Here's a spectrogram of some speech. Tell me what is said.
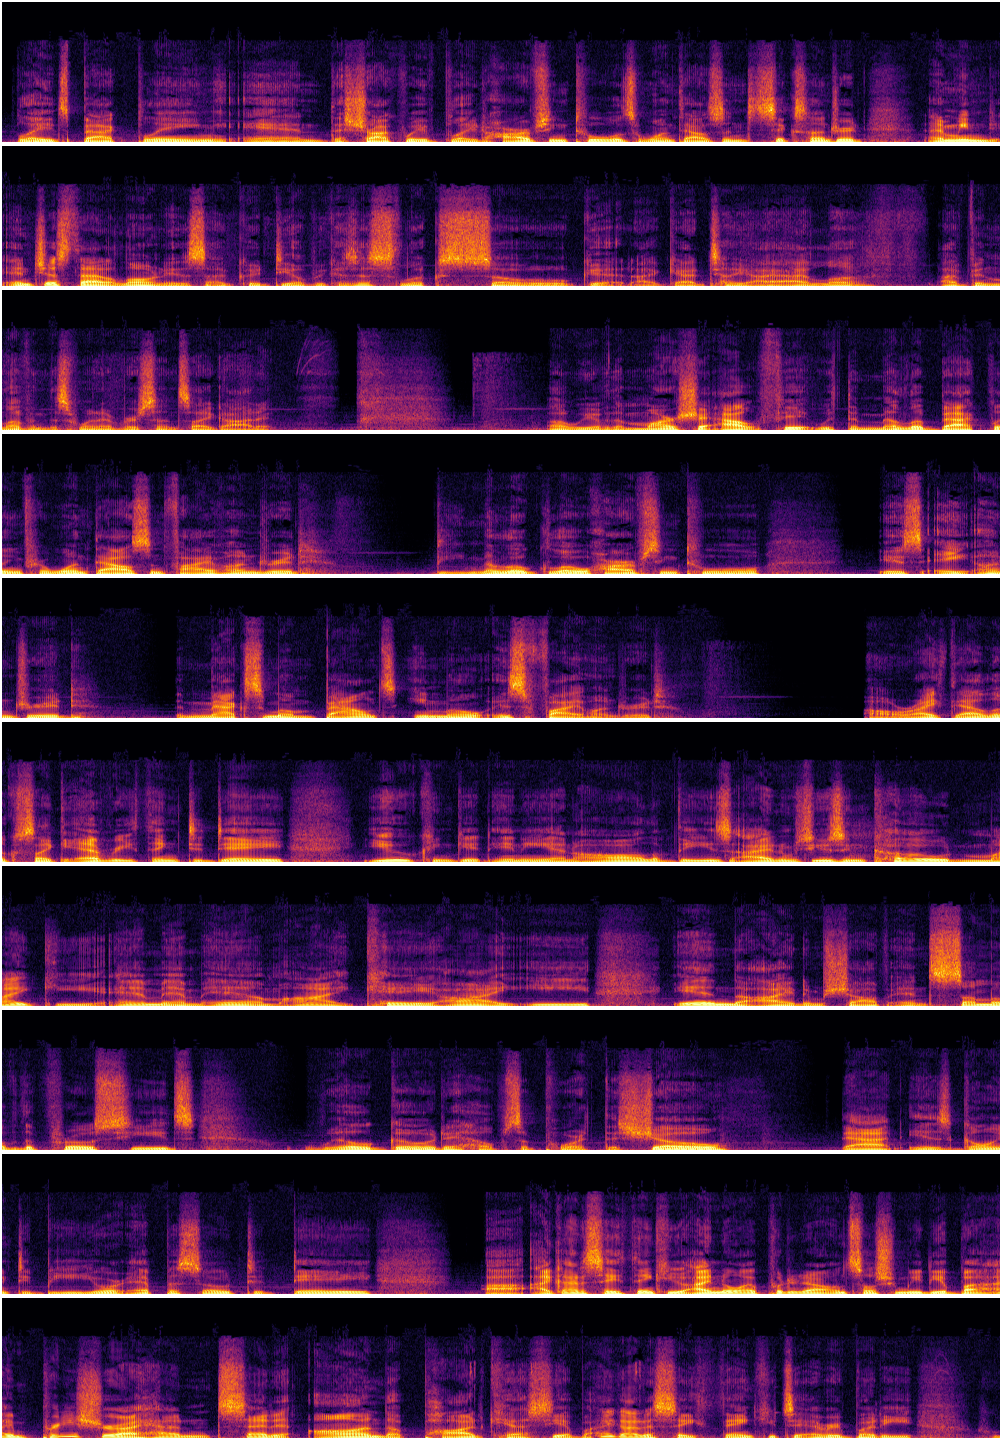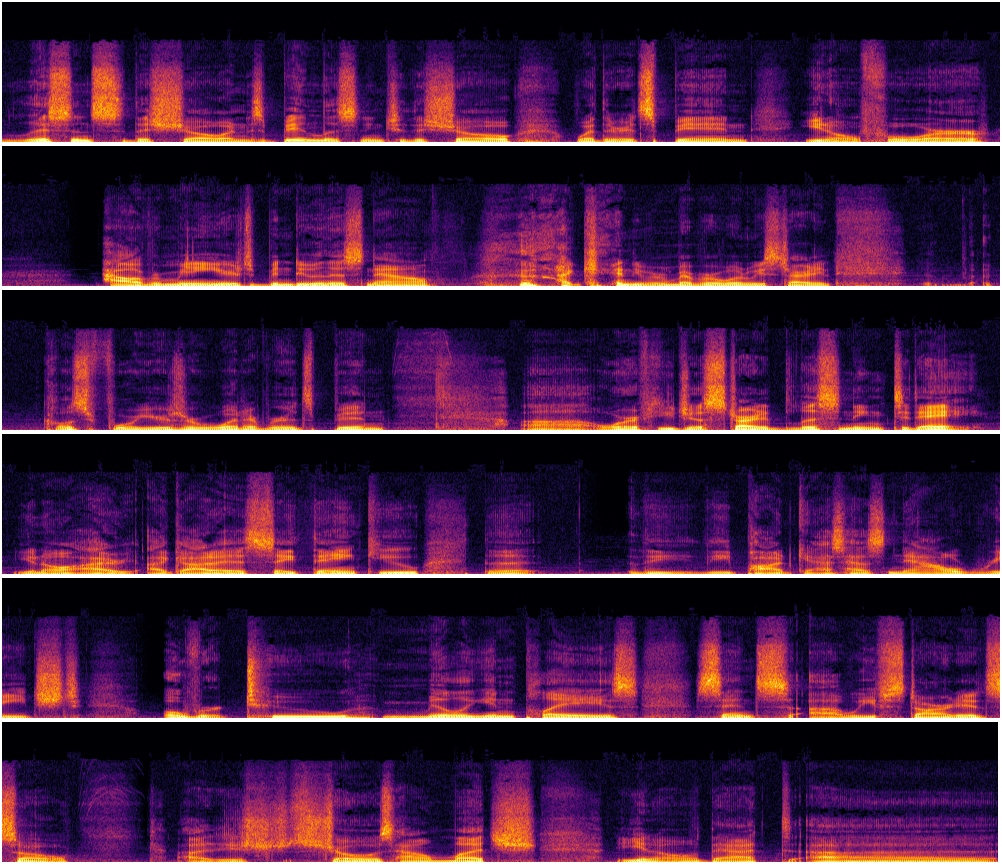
blades back bling and the shockwave blade harvesting tool is 1600 i mean and just that alone is a good deal because this looks so good i gotta tell you i, I love i've been loving this one ever since i got it uh, we have the Marsha outfit with the Mellow backbling for 1,500. The Mellow Glow harvesting tool is 800. The maximum bounce emo is 500. All right, that looks like everything today. You can get any and all of these items using code Mikey M M M I K I E in the item shop, and some of the proceeds will go to help support the show. That is going to be your episode today. Uh, I got to say thank you. I know I put it out on social media, but I'm pretty sure I hadn't said it on the podcast yet. But I got to say thank you to everybody who listens to the show and has been listening to the show, whether it's been, you know, for however many years we've been doing this now. I can't even remember when we started, close to four years or whatever it's been. Uh, or if you just started listening today, you know, I, I gotta say thank you. The the the podcast has now reached over 2 million plays since uh, we've started. So uh, it shows how much, you know, that uh,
